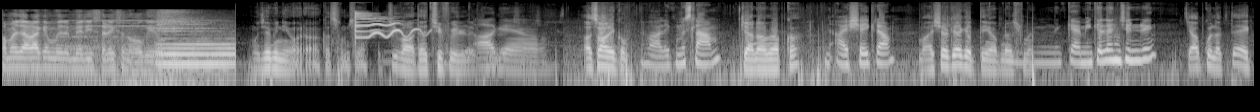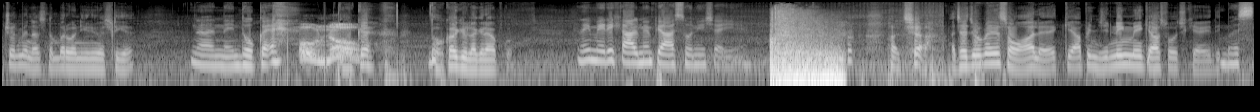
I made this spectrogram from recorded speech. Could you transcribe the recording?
समझ आ रहा कि मुझे मेरी सिलेक्शन हो गई होगी। मुझे भी नहीं हो रहा कसम से। अच्छी बात है अच्छी फ़ील्ड है। आ गए हाँ अस्सलाम वालेकुम। अस्सलाम। क्या नाम है आपका? आयशा इकराम। आयशा क्या कहती हैं आप नर्स में? Chemical engineering. क्या आपको लगता है एक्चुअल में नर्स नंबर वन यूनिवर्सिटी है? नहीं धोखा है। ओके धोखा? क्यों लग रहा है आपको? नहीं मेरे ख्याल में प्यास होनी चाहिए। अच्छा अच्छा जो मेरा सवाल है कि आप इंजीनियरिंग में क्या सोच के आई थी? बस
